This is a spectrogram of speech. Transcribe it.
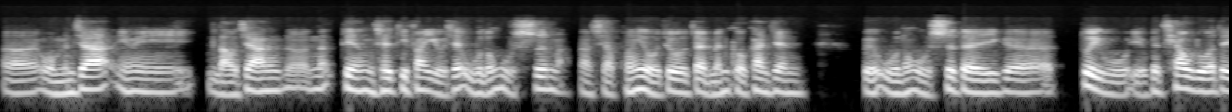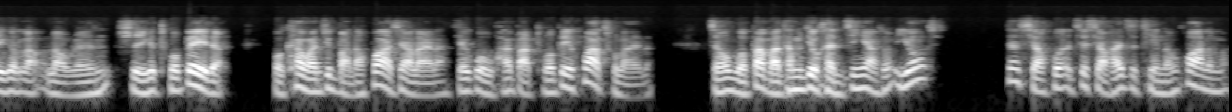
呃，我们家因为老家那个那边那些地方有些舞龙舞狮嘛，那小朋友就在门口看见。有舞龙舞狮的一个队伍，有个敲锣的一个老老人，是一个驼背的。我看完就把它画下来了，结果我还把驼背画出来了。然后我爸爸他们就很惊讶，说：“哟，这小伙这小孩子挺能画的嘛？”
